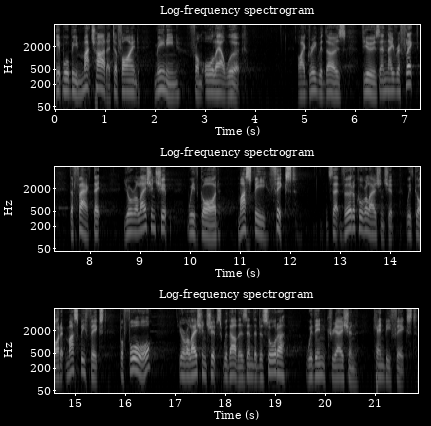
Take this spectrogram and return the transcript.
it will be much harder to find meaning from all our work. I agree with those views, and they reflect the fact that your relationship with God must be fixed. It's that vertical relationship with God, it must be fixed before your relationships with others and the disorder within creation can be fixed.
